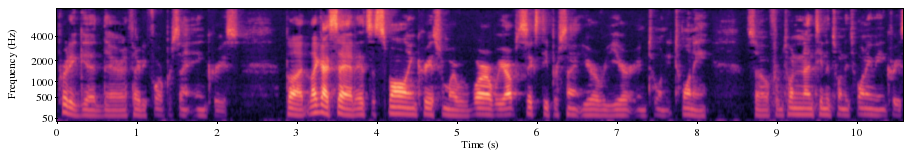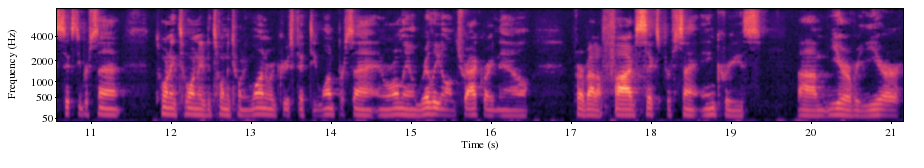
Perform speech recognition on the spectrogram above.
pretty good there, 34% increase. But like I said, it's a small increase from where we were. We are up 60% year over year in 2020. So from 2019 to 2020, we increased 60%. 2020 to 2021, we increased 51%. And we're only really on track right now for about a 5 6% increase um, year over year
